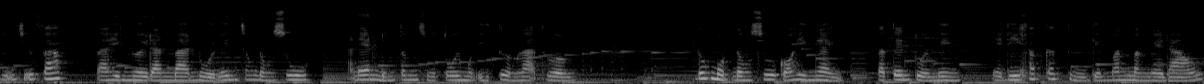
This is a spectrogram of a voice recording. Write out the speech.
những chữ pháp và hình người đàn bà nổi lên trong đồng xu đã đen đến tâm trí tôi một ý tưởng lạ thường. Đúc một đồng xu có hình ảnh và tên tuổi mình để đi khắp các tỉnh kiếm ăn bằng nghề đáo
